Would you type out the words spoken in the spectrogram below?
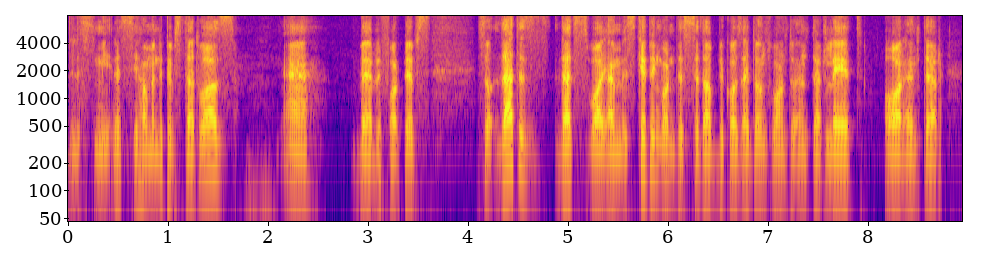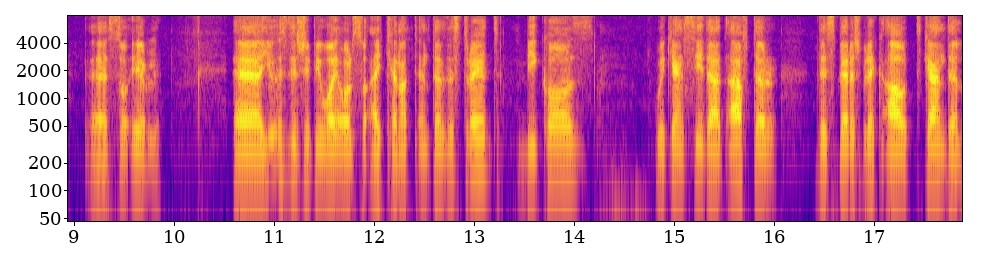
let's, let's see how many pips that was. Eh, barely 4 pips. So that is that's why I'm skipping on this setup because I don't want to enter late or enter uh, so early. Uh, USD JPY also I cannot enter this trade because we can see that after this bearish breakout candle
